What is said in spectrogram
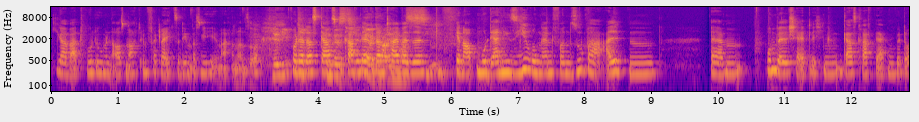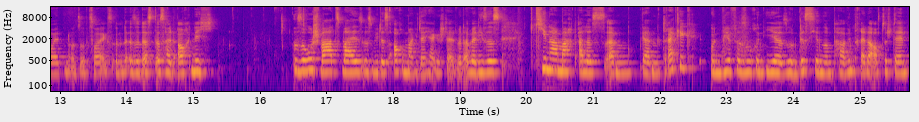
Gigawatt-Volumen ausmacht im Vergleich zu dem, was wir hier machen und so. Ja, die, Oder dass Gaskraftwerke ja dann teilweise massiv. genau Modernisierungen von super alten ähm, umweltschädlichen Gaskraftwerken bedeuten und so Zeugs. Und also dass das halt auch nicht so schwarz-weiß ist, wie das auch immer wieder hergestellt wird. Aber dieses China macht alles ähm, ähm, dreckig und wir versuchen hier so ein bisschen so ein paar Windräder aufzustellen.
